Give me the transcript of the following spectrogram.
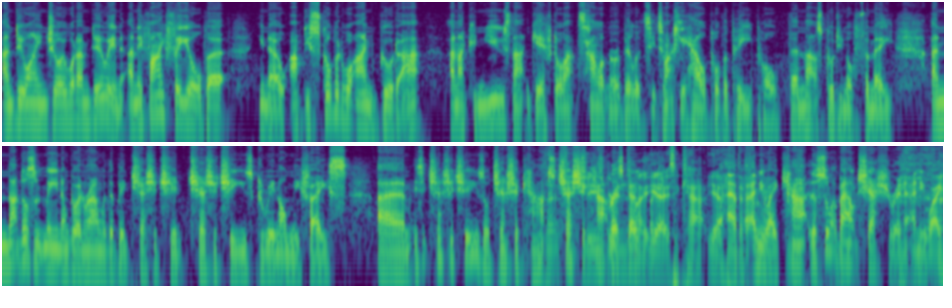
And do I enjoy what I'm doing? And if I feel that you know I've discovered what I'm good at and I can use that gift or that talent or ability to actually help other people, then that's good enough for me. And that doesn't mean I'm going around with a big Cheshire, che- Cheshire cheese grin on my face. Um, is it Cheshire cheese or Cheshire cat? Cheshire cat. grins, Let's go. mate. Yeah, it's a cat. Yeah. Anyway, cat. There's something about Cheshire in it. Anyway,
